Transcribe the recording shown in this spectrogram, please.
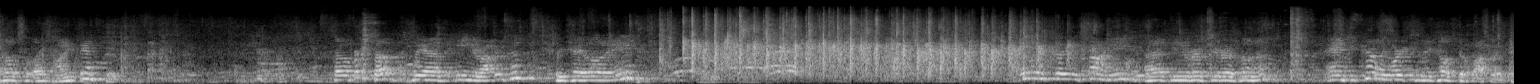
Of Electronic Dance Group. So first up, we have Amy Robertson. Please say hello to Amy. Amy studies astronomy at the University of Arizona, and she currently works as a telescope operator.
